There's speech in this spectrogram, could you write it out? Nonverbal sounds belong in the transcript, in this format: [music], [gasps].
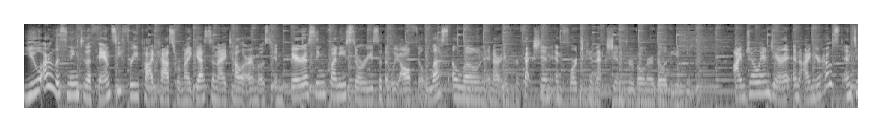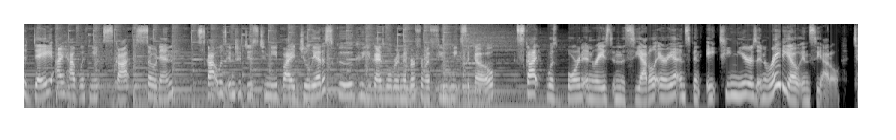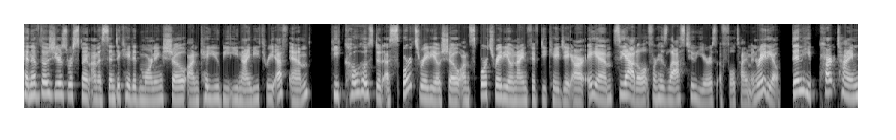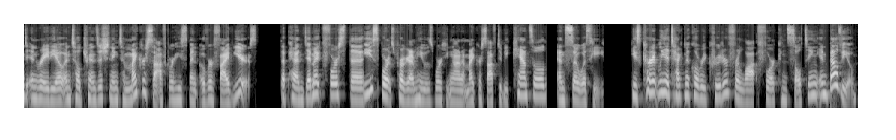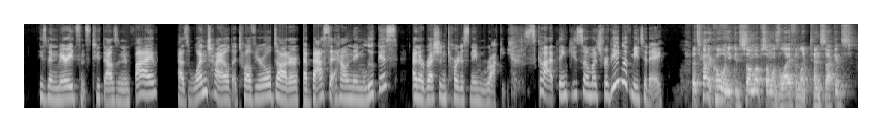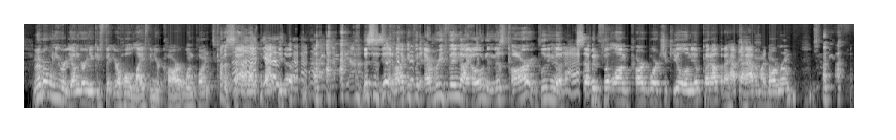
You are listening to the Fancy Free podcast where my guests and I tell our most embarrassing, funny stories so that we all feel less alone in our imperfection and forge connection through vulnerability and humor. I'm Joanne Jarrett, and I'm your host. And today I have with me Scott Soden. Scott was introduced to me by Julietta Skoog, who you guys will remember from a few weeks ago. Scott was born and raised in the Seattle area and spent 18 years in radio in Seattle. 10 of those years were spent on a syndicated morning show on KUBE 93 FM. He co hosted a sports radio show on Sports Radio 950 KJR AM Seattle for his last two years of full time in radio. Then he part timed in radio until transitioning to Microsoft, where he spent over five years. The pandemic forced the esports program he was working on at Microsoft to be canceled, and so was he. He's currently a technical recruiter for Lot 4 Consulting in Bellevue. He's been married since 2005, has one child, a 12 year old daughter, a basset hound named Lucas, and a Russian tortoise named Rocky. [laughs] Scott, thank you so much for being with me today. It's kind of cool when you can sum up someone's life in like 10 seconds. Remember when you were younger and you could fit your whole life in your car at one point? It's kind of sad like [laughs] that, you know? [laughs] yeah. This is it, huh? I can fit everything I own in this car, including the seven foot long cardboard Shaquille O'Neal cutout that I have to have in my dorm room.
